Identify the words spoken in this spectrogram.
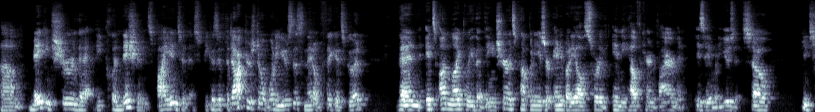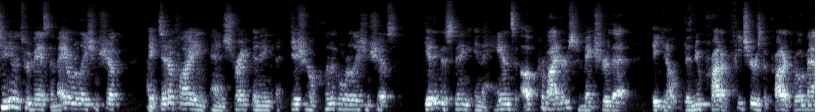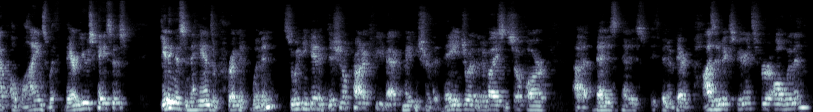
Um, making sure that the clinicians buy into this, because if the doctors don't want to use this and they don't think it's good, then it's unlikely that the insurance companies or anybody else sort of in the healthcare environment is able to use it. So continuing to advance the Mayo relationship, identifying and strengthening additional clinical relationships, getting this thing in the hands of providers to make sure that it, you know the new product features, the product roadmap aligns with their use cases. Getting this in the hands of pregnant women so we can get additional product feedback, making sure that they enjoy the device. And so far, uh, that is that is it's been a very positive experience for all women.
